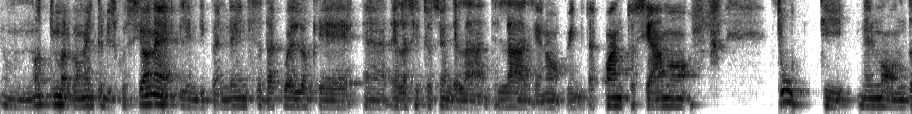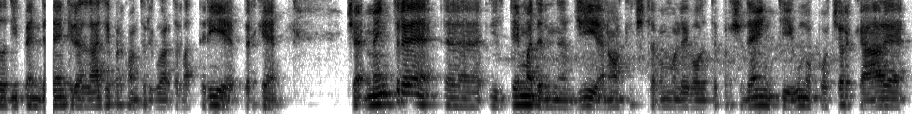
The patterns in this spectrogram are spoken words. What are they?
un ottimo argomento di discussione l'indipendenza da quello che eh, è la situazione della, dell'Asia, no? quindi da quanto siamo tutti nel mondo dipendenti dall'Asia per quanto riguarda le batterie, perché cioè, mentre eh, il tema dell'energia, no? che citavamo le volte precedenti, uno può cercare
